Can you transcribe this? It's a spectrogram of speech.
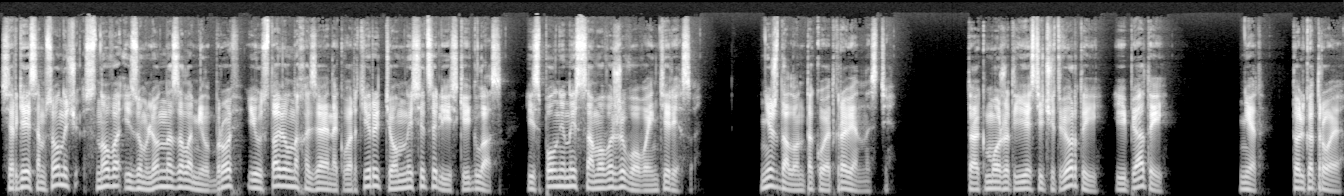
Сергей Самсоныч снова изумленно заломил бровь и уставил на хозяина квартиры темный сицилийский глаз, исполненный самого живого интереса. Не ждал он такой откровенности. «Так, может, есть и четвертый, и пятый?» «Нет, только трое».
